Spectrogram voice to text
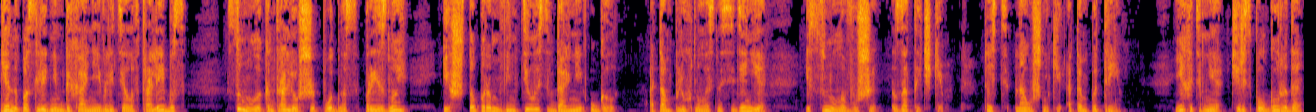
Я на последнем дыхании влетела в троллейбус, сунула контролерши под нос проездной и штопором ввинтилась в дальний угол, а там плюхнулась на сиденье и сунула в уши затычки. то есть наушники от МП3. Эм Ехать мне через полгорода,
